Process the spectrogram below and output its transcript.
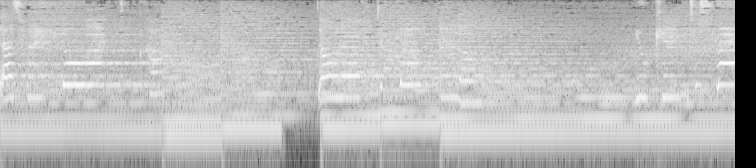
that's where you want to go. Don't have to go alone. You can just let.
